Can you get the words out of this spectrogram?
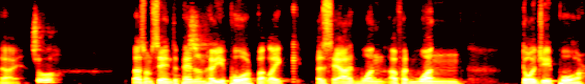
aye. So That's what I'm saying. Depending on how you pour, but like as I say, I had one. I've had one dodgy pour,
